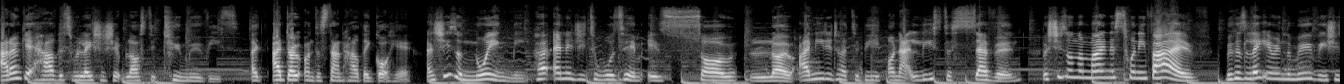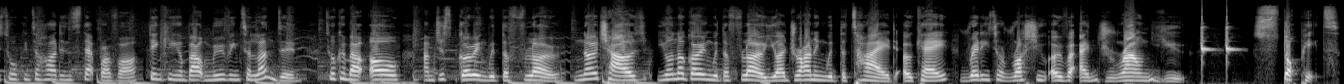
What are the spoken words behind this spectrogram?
I don't get how this relationship lasted two movies. I, I don't understand how they got here. And she's annoying me. Her energy towards him is so low. I needed her to be on at least a seven, but she's on a minus 25. Because later in the movie, she's talking to Hardin's stepbrother, thinking about moving to London talking about, oh, I'm just going with the flow. No, child, you're not going with the flow. You are drowning with the tide, okay? Ready to rush you over and drown you. Stop it.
